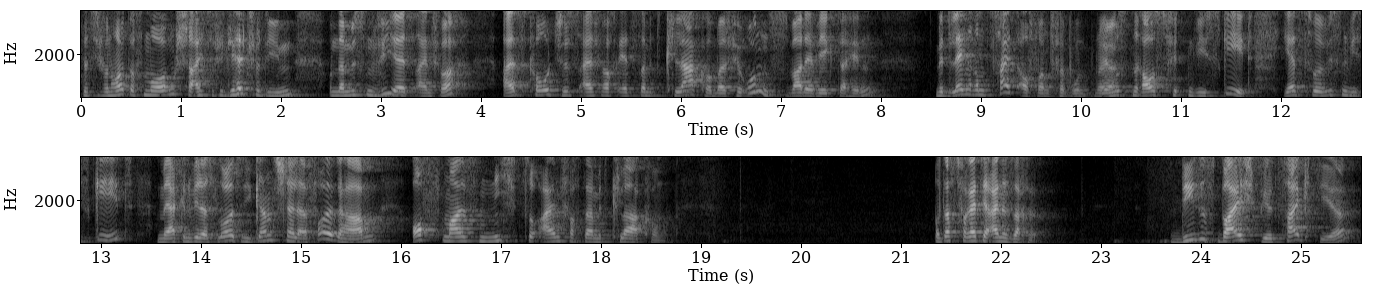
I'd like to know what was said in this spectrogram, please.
dass sie von heute auf morgen scheiße viel Geld verdienen. Und da müssen wir jetzt einfach als Coaches einfach jetzt damit klarkommen, weil für uns war der Weg dahin mit längerem Zeitaufwand verbunden. Weil Ja. Wir mussten rausfinden, wie es geht. Jetzt, wo wir wissen, wie es geht, merken wir, dass Leute, die ganz schnelle Erfolge haben, oftmals nicht so einfach damit klarkommen. Und das verrät dir eine Sache. Dieses Beispiel zeigt dir,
